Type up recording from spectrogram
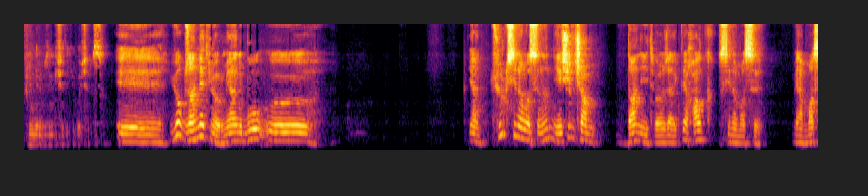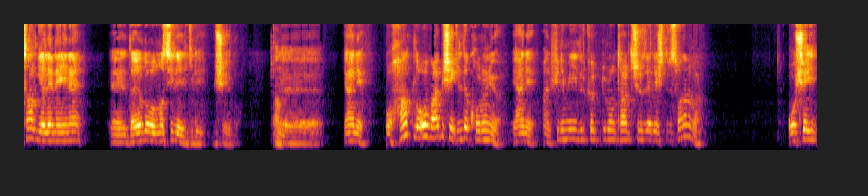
filmlerimizin gişedeki başarısı? Ee, yok zannetmiyorum. Yani bu e, yani Türk sinemasının Yeşilçam'dan itibaren özellikle halk sineması yani masal geleneğine e, dayalı olmasıyla ilgili bir şey bu. Anladım. Ee, yani o halkla o bağ bir şekilde korunuyor. Yani hani film iyidir kötüdür onu tartışırız eleştiririz falan ama o şey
